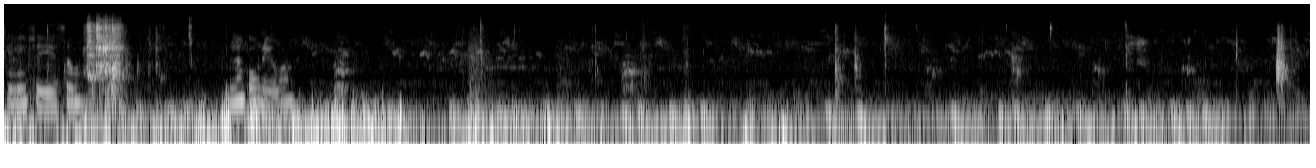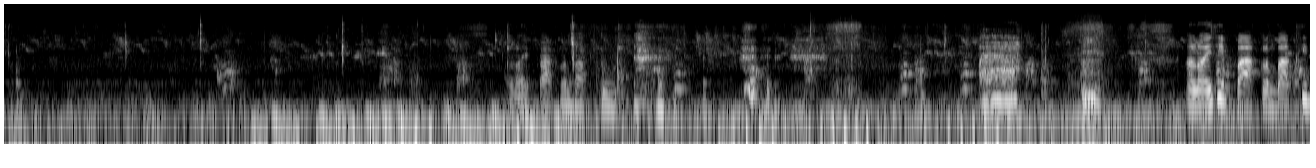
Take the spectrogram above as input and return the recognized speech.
อันนี้ใส่ส้มนั่งกงเดียวว่าอร่อยปากลำบากตูดอร่อยที่ปากลำบากที่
